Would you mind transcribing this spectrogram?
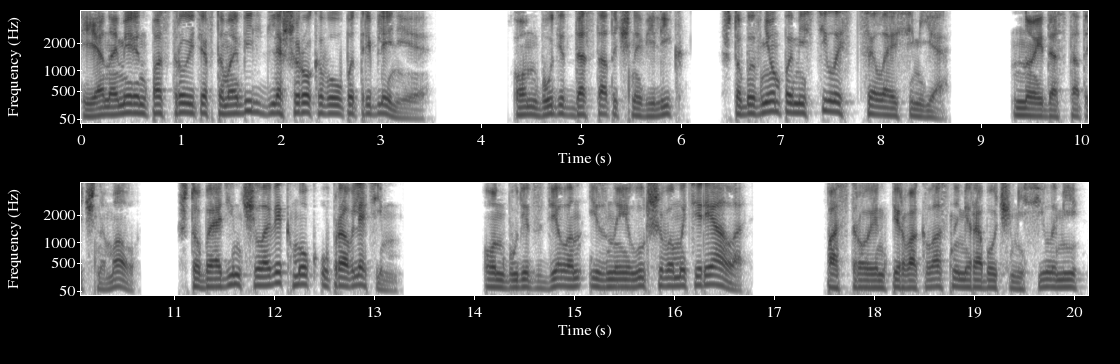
Я намерен построить автомобиль для широкого употребления. Он будет достаточно велик, чтобы в нем поместилась целая семья, но и достаточно мал, чтобы один человек мог управлять им. Он будет сделан из наилучшего материала, построен первоклассными рабочими силами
